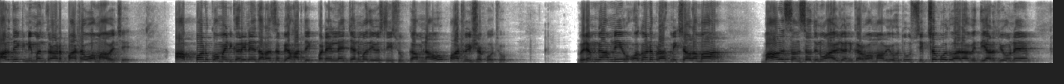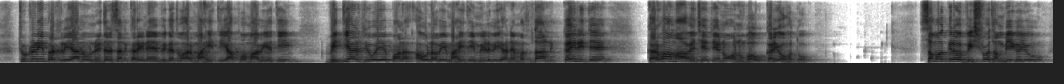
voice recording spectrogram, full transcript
હાર્દિક નિમંત્રણ પાઠવવામાં આવે છે. આપ પણ કોમેન્ટ કરીને ધારાસભ્ય હાર્દિક પટેલને જન્મદિવસની શુભકામનાઓ પાઠવી શકો છો. વિરમગામની ઓગણ પ્રાથમિક શાળામાં બાળ સંસદનું આયોજન કરવામાં આવ્યું હતું. શિક્ષકો દ્વારા વિદ્યાર્થીઓને ચૂંટણી પ્રક્રિયાનું નિદર્શન કરીને વિગતવાર માહિતી આપવામાં આવી હતી. વિદ્યાર્થીઓએ પણ અવનવી માહિતી મેળવી અને મતદાન કઈ રીતે કરવામાં આવે છે તેનો અનુભવ કર્યો હતો. સમગ્ર વિશ્વ થંભી ગયું.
